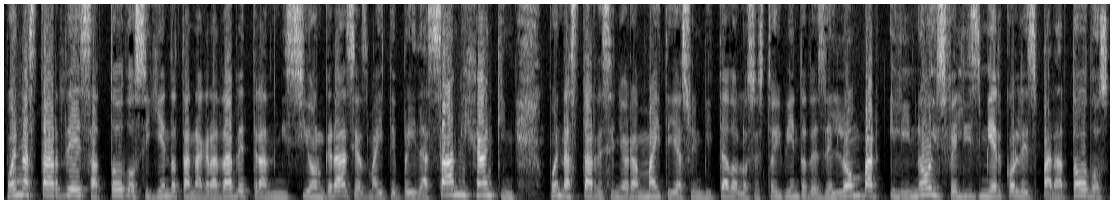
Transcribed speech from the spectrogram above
buenas tardes a todos siguiendo tan agradable transmisión. Gracias, Maite Prida. Sammy Hankin, buenas tardes, señora Maite y a su invitado. Los estoy viendo desde Lombard, Illinois. Feliz miércoles para todos.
